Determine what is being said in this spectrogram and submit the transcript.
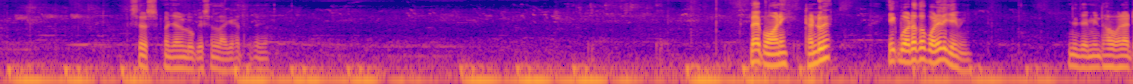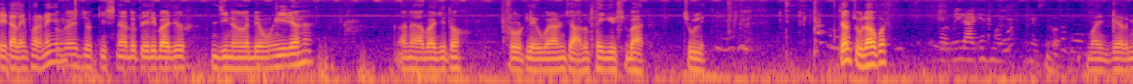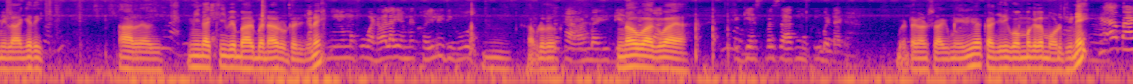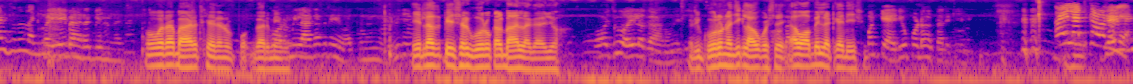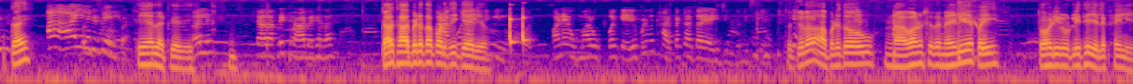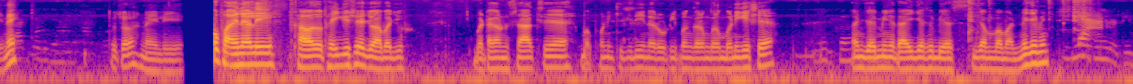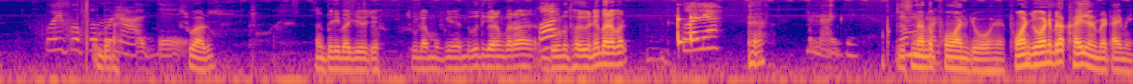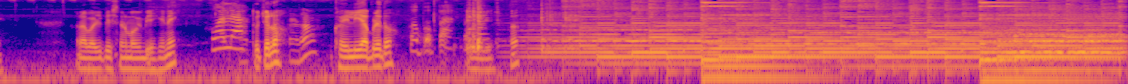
સરસ મજાનું લોકેશન લાગે હતું જો. લે, પાણી. ઠંડુ હે એક બોટલ તો પડેલી જમીન જમીન તો હવાના ટેટા લઈને ફરે નહીં જમીન? જો કિશના તો પેલી બાજુ જીનલને બે ઊંઘી રહ્યા અને આ બાજુ તો રોટલી એવું બનાવવાનું ચાલુ થઈ ગયું છે બહાર ચૂલે. ચમ ચૂલા ઉપર? ગરમી લાગે મને ગરમી લાગે રી. આ રહી મીનાક્ષી બે બહાર બનાવ રોટલી છે નહીં મીનું મકું બનવા લાગે એમને ખાઈ લીધી હોય હમ, આપણે તો નવ વાગવા આવ્યા ગેસ શાક મૂક્યું બટાકા. બટાકાનું શાક મેરી કાંજરી કાજરી ગોમમાં ગયેલા મોડું થયું નહીં? ભાઈ બહાર જ ખાઈ ગરમી. ગરમી એટલા તો સ્પેશિયલ ગોરો કાલ બહાર હજુ હજી ગોરો નજીક લાવવો પડશે. આ ઓબે લટકાઈ દઈશું. કઈ? ત્યાં લટકાઈ દઈશ. કાલ ખા બેઠા હતા. પડતી કેરીઓ. તો ચલો આપણે તો નાહવાનું છે તો નહીં લઈએ પછી તોડી રોટલી થઈ જાય એટલે ખાઈ લઈએ નહીં? તો ચલો નહીં લઈએ. ફાઇનલી ખાવા તો થઈ ગયું છે, જો આ બાજુ બટાકાનું શાક છે, બપોરની ખીચડી અને રોટલી પણ ગરમ ગરમ બની ગઈ છે. અને જમીને તો આવી ગયા છે બેસ જમવા માટે. નહીં જમીન? શું આલું અને પેલી બાજુ જો ચૂલા મૂકી છે દૂધ ગરમ કરવા ધૂનું થયું નહીં બરાબર? કિશના તો ફોન જોવો હે. ફોન જોવા ને બધા ખાઈ લે બે ટાઈમે. અને આ બાજુ કિશન મમ્મી બેસી નહીં તો ચલો. ખાઈ લઈએ આપણે તો? હા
